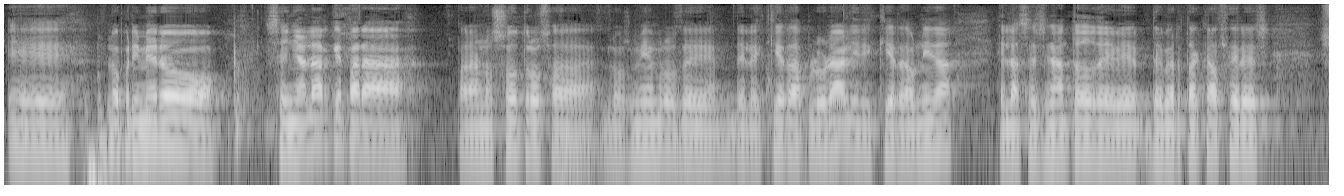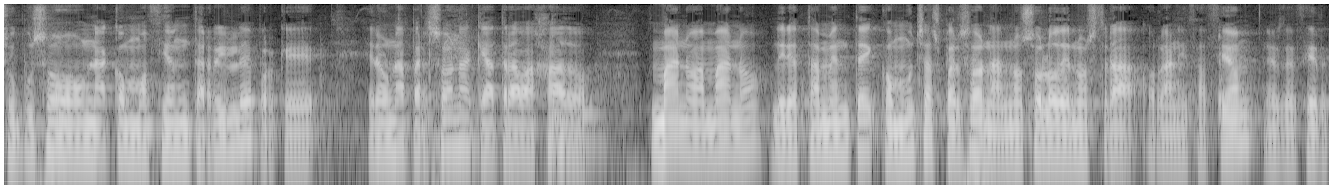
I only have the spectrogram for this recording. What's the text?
Eh, lo primero, señalar que para para nosotros, los miembros de, la izquierda plural y de Izquierda Unida, el asesinato de, Berta Cáceres supuso una conmoción terrible porque era una persona que ha trabajado mano a mano directamente con muchas personas, no solo de nuestra organización, es decir,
